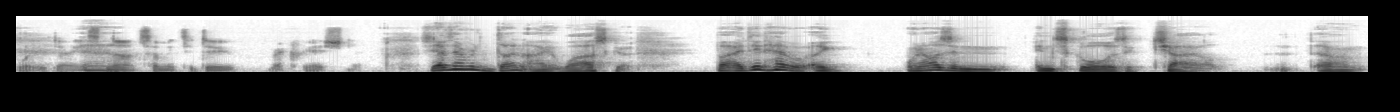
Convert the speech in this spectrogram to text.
for what you're doing. Yeah. It's not something to do recreationally. See, I've never done ayahuasca, but I did have like when I was in in school as a child. Um,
